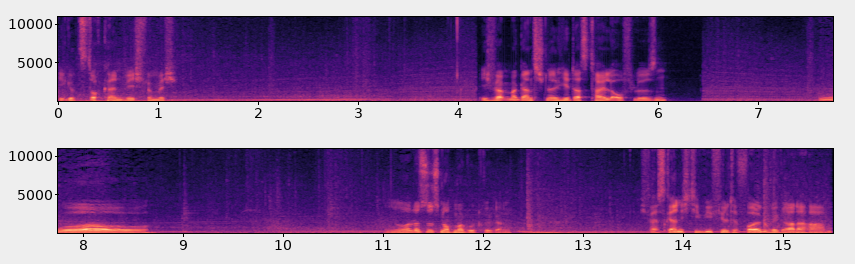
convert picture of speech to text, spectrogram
Hier gibt es doch keinen Weg für mich. Ich werde mal ganz schnell hier das Teil auflösen. Wow. Ja, das ist nochmal gut gegangen. Ich weiß gar nicht, die wievielte Folge wir gerade haben.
